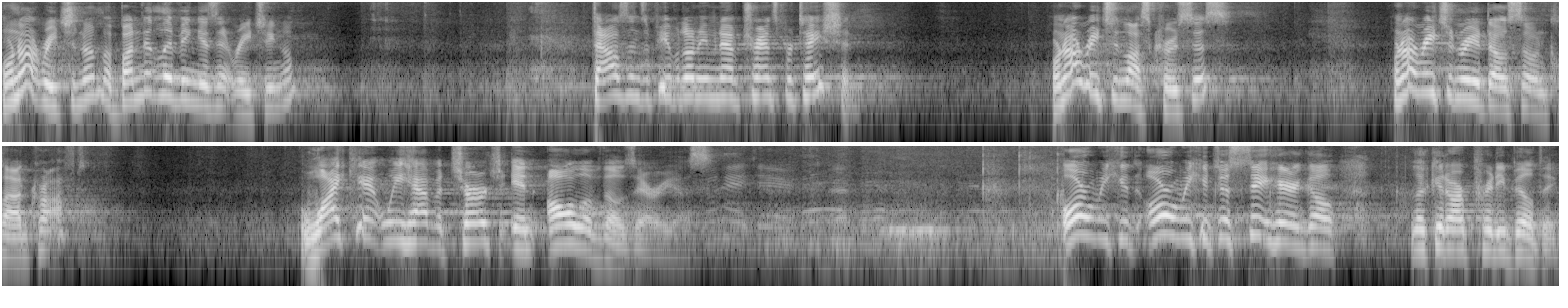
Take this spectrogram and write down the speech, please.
We're not reaching them. Abundant living isn't reaching them. Thousands of people don't even have transportation. We're not reaching Las Cruces. We're not reaching Ruidoso and Cloudcroft. Why can't we have a church in all of those areas? Or we could or we could just sit here and go, look at our pretty building.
